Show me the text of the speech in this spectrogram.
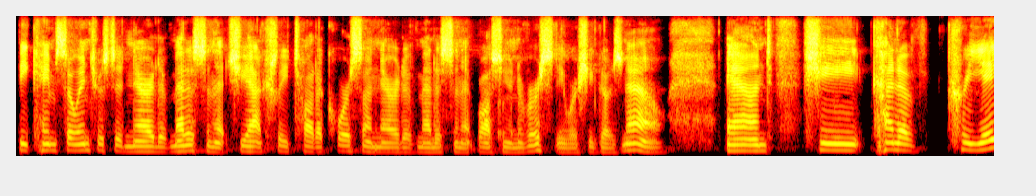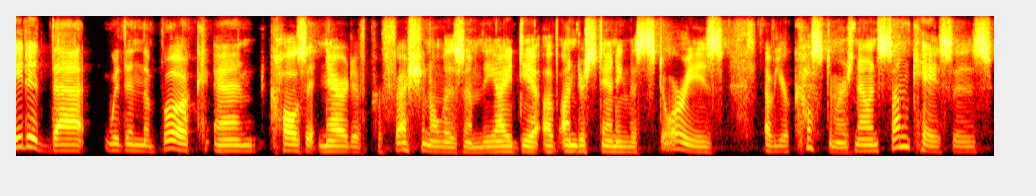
became so interested in narrative medicine that she actually taught a course on narrative medicine at Boston University, where she goes now. And she kind of created that within the book and calls it narrative professionalism the idea of understanding the stories of your customers. Now in some cases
